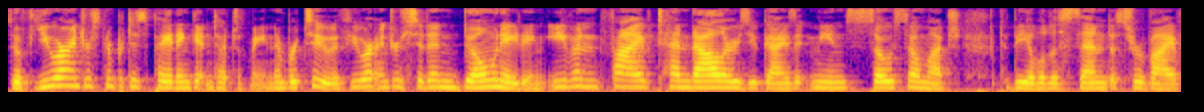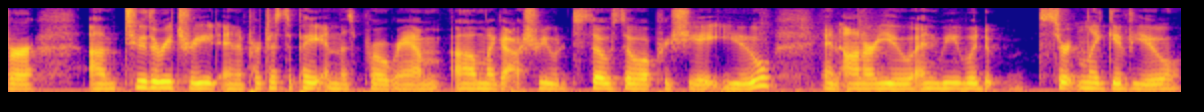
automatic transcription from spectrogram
So if you are interested in participating, get in touch with me. Number two, if you are interested in donating, even five, ten dollars, you guys, it means so so much to be able to send a survivor um, to the retreat and participate in this program. Oh my gosh, we would so so appreciate you and honor you, and we would certainly give you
